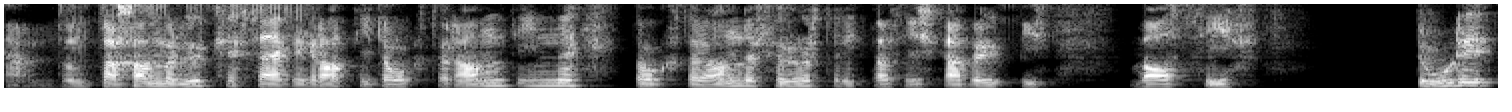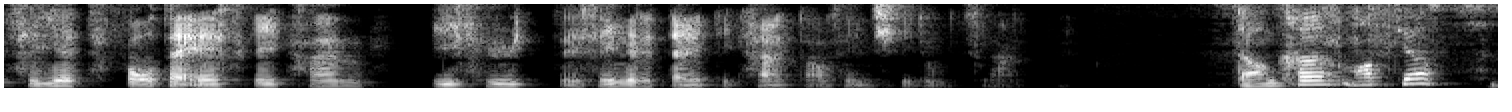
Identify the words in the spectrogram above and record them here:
haben. Und da kann man wirklich sagen, gerade die Doktorandinnen, Doktorandenförderung, das ist, glaube ich, etwas, was sich durchzieht von der SGKM bis heute in seiner Tätigkeit als Institutsleiter. Danke, Matthias.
